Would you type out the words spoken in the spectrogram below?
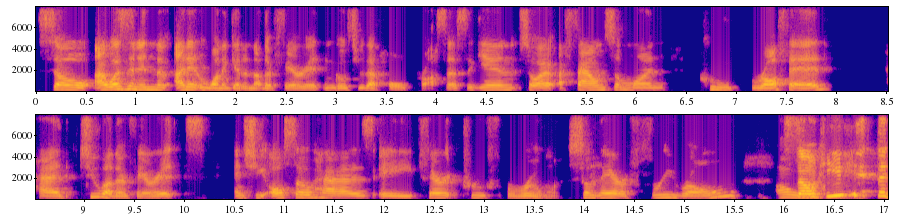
So I wasn't in the, I didn't want to get another ferret and go through that whole process again. So I, I found someone who raw fed, had two other ferrets, and she also has a ferret proof room. So they're free roam. Oh, so wow. he hit the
